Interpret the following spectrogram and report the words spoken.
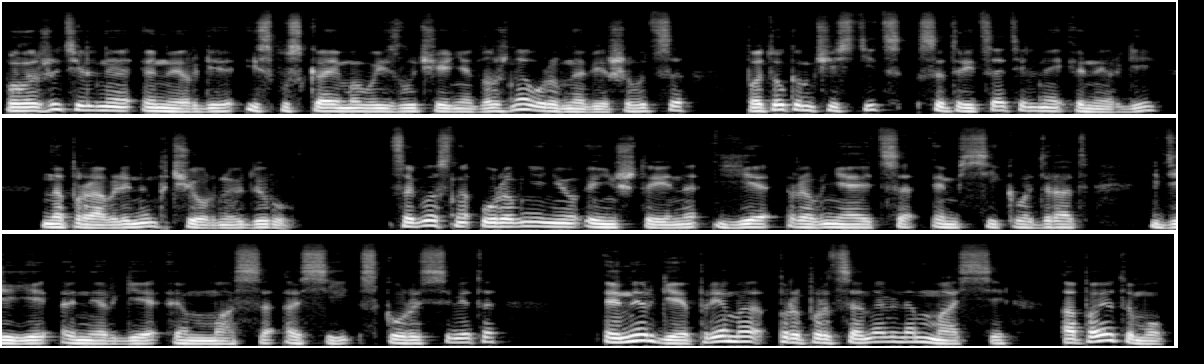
Положительная энергия испускаемого излучения должна уравновешиваться потоком частиц с отрицательной энергией, направленным в черную дыру. Согласно уравнению Эйнштейна, E равняется mc квадрат, где E – энергия, m – масса оси, скорость света, энергия прямо пропорциональна массе, а поэтому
